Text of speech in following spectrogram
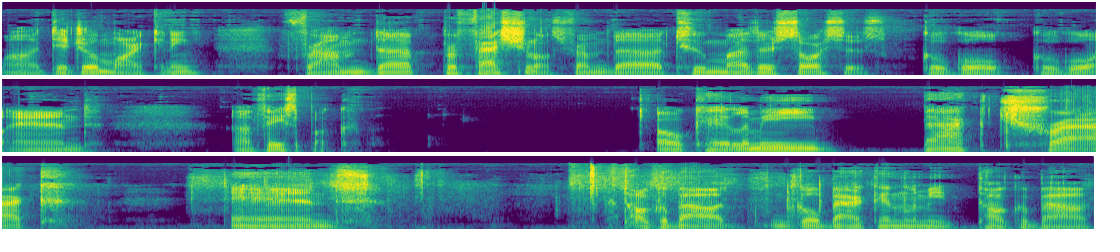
uh, digital marketing from the professionals, from the two mother sources, Google, Google and uh, Facebook. Okay, let me backtrack and talk about, go back and let me talk about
